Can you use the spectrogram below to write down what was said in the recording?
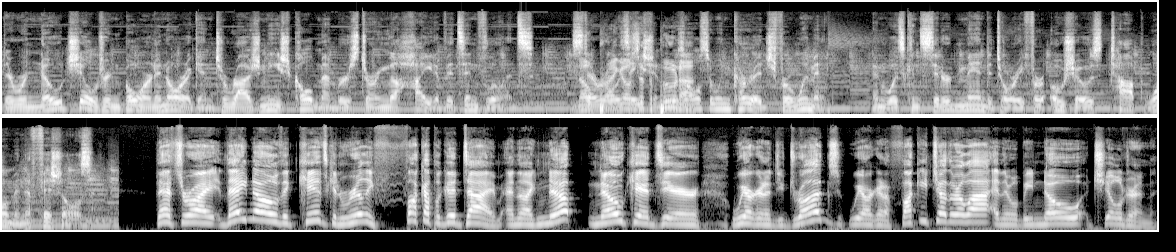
There were no children born in Oregon to Rajneesh cult members during the height of its influence. No pregos at the Sterilization was also encouraged for women and was considered mandatory for Osho's top woman officials. That's right. They know the kids can really fuck up a good time. And they're like, nope, no kids here. We are going to do drugs. We are going to fuck each other a lot. And there will be no children.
